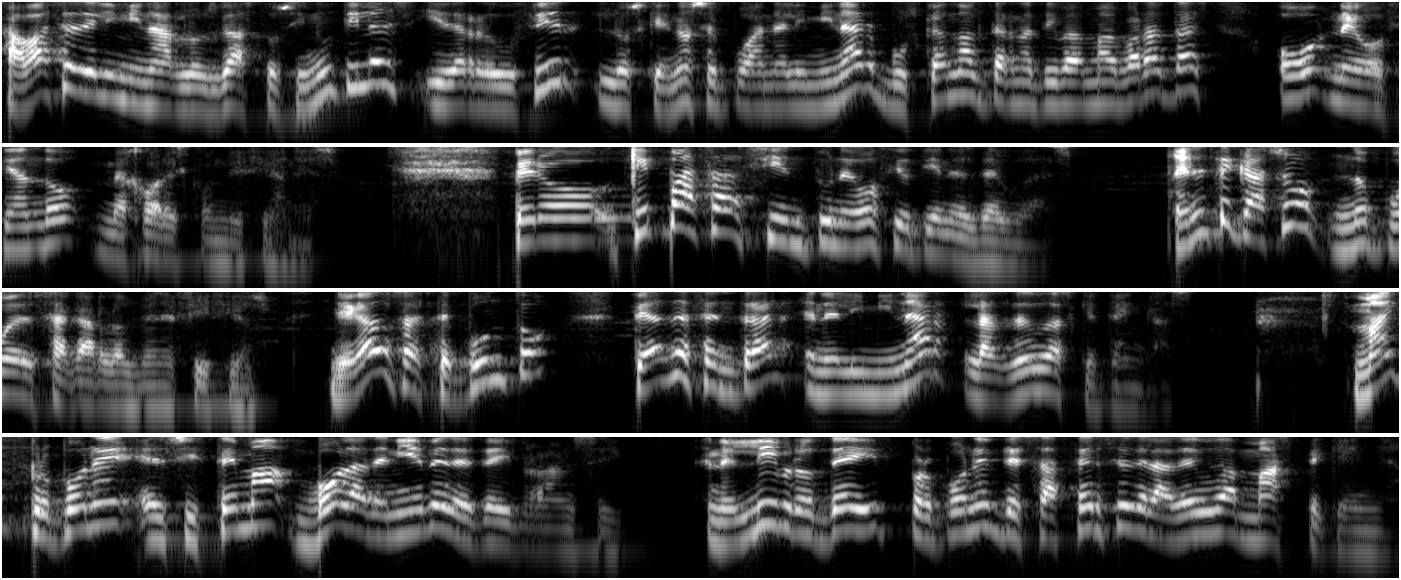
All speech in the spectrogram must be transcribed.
A base de eliminar los gastos inútiles y de reducir los que no se puedan eliminar buscando alternativas más baratas o negociando mejores condiciones. Pero, ¿qué pasa si en tu negocio tienes deudas? En este caso, no puedes sacar los beneficios. Llegados a este punto, te has de centrar en eliminar las deudas que tengas. Mike propone el sistema bola de nieve de Dave Ramsey. En el libro Dave propone deshacerse de la deuda más pequeña.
